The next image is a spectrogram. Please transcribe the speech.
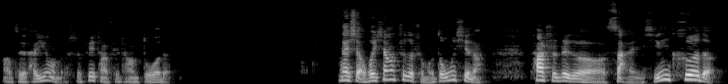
啊，所以它用的是非常非常多的。那小茴香是个什么东西呢？它是这个伞形科的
